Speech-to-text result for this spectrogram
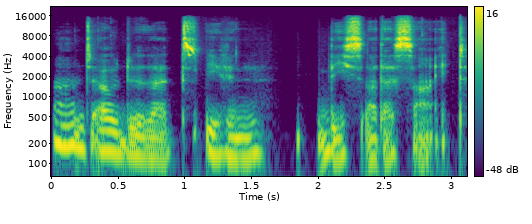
And I'll do that even this other side.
